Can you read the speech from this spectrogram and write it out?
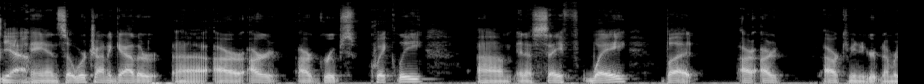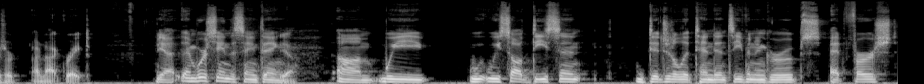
Yeah. And so we're trying to gather uh, our our our groups quickly um, in a safe way, but our our, our community group numbers are, are not great. Yeah, and we're seeing the same thing. Yeah. Um, we we we saw decent digital attendance even in groups at first,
